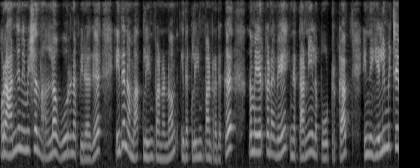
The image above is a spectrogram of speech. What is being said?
ஒரு அஞ்சு நிமிஷம் நல்லா ஊறின பிறகு இதை நம்ம க்ளீன் பண்ணணும். இதை க்ளீன் பண்ணுறதுக்கு நம்ம ஏற்கனவே இந்த தண்ணியில் போட்டிருக்க இந்த எலுமிச்சை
